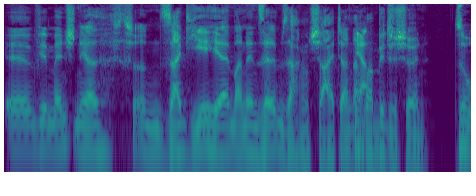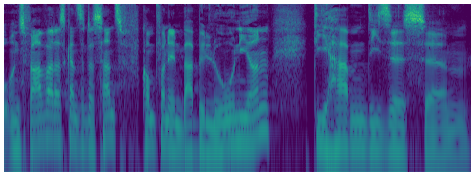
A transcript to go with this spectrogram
äh, wir Menschen ja schon seit jeher immer an denselben Sachen scheitern. Ja. Aber bitteschön. So, und zwar war das ganz interessant, es kommt von den Babyloniern, die haben dieses ähm,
